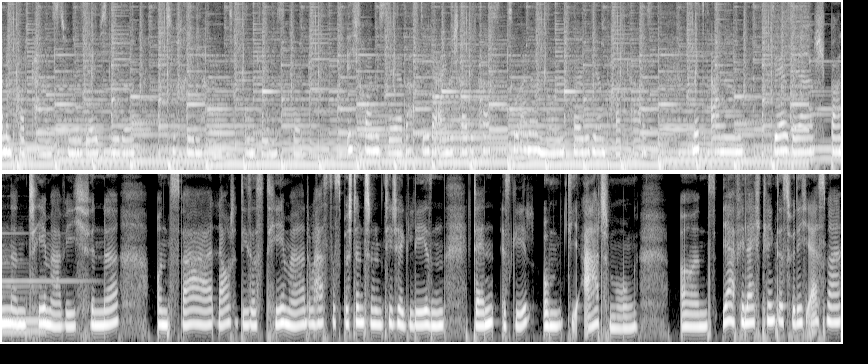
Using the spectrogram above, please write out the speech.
deinem Podcast für mehr Selbstliebe, Zufriedenheit und Lebensglück. Ich freue mich sehr, dass du wieder eingeschaltet hast zu einer neuen Folge hier im Podcast mit einem sehr, sehr spannenden Thema, wie ich finde. Und zwar lautet dieses Thema, du hast es bestimmt schon im Titel gelesen, denn es geht um die Atmung. Und ja, vielleicht klingt es für dich erstmal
